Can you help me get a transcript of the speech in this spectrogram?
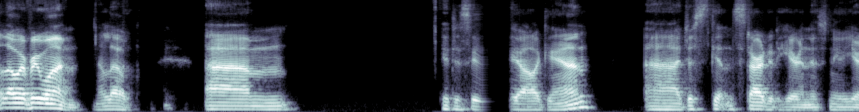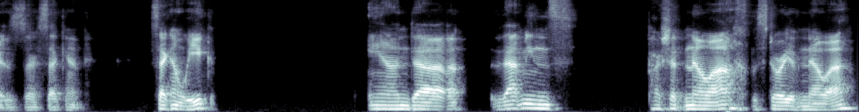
Hello, everyone. Hello. Um, good to see you all again. Uh, just getting started here in this new year. This is our second second week, and uh, that means Parshat Noah, the story of Noah.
